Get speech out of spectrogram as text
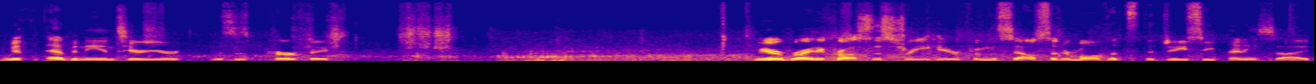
with ebony interior. This is perfect. We are right across the street here from the Southcenter Mall. That's the J.C. Penney side.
